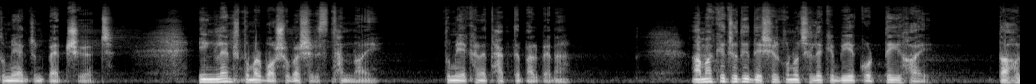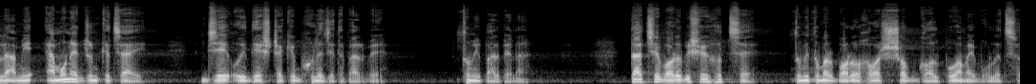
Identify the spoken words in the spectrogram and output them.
তুমি একজন প্যাট্রিয়ট ইংল্যান্ড তোমার বসবাসের স্থান নয়। তুমি এখানে থাকতে পারবে না। আমাকে যদি দেশের কোনো ছেলেকে বিয়ে করতেই হয়, তাহলে আমি এমন একজনকে চাই, যে ওই দেশটাকে ভুলে যেতে পারবে। তুমি পারবে না। তার চেয়ে বড় বিষয় হচ্ছে, তুমি তোমার বড় হওয়ার সব গল্প আমায় বলেছ,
